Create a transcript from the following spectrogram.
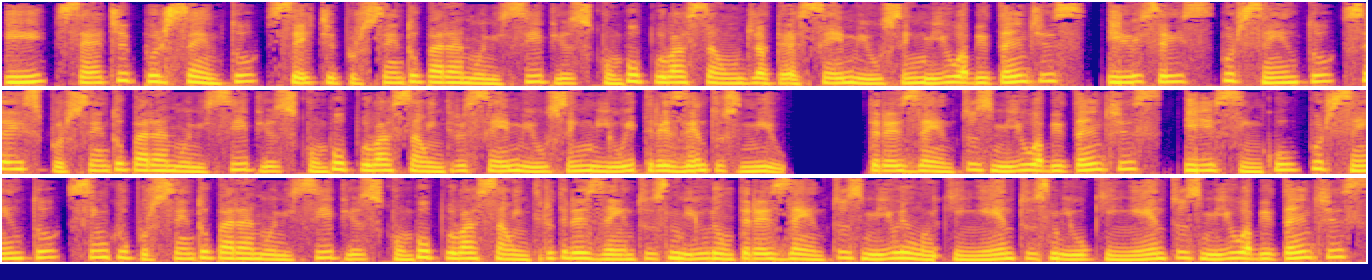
e 7%, 7% para municípios com população de até 100 mil 100 mil habitantes, e 6%, 6% para municípios com população entre 100 mil 100 mil e 300 mil. 300 mil habitantes, e 5%, 5% para municípios com população entre 300 mil e 300 mil e 500 mil 500 mil habitantes,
